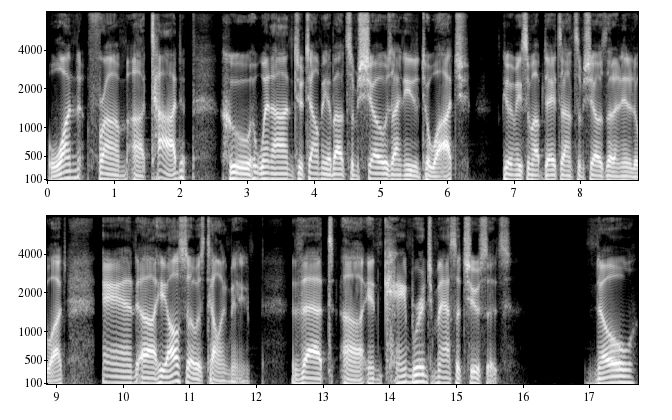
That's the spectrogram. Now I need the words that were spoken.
One from uh, Todd, who went on to tell me about some shows I needed to watch, giving me some updates on some shows that I needed to watch. And uh, he also is telling me that uh, in Cambridge, Massachusetts, no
